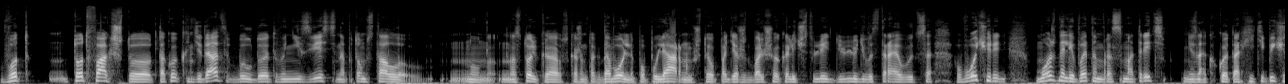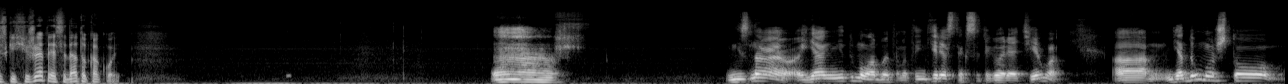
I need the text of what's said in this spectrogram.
вот тот факт, что такой кандидат был до этого неизвестен, а потом стал ну, настолько, скажем так, довольно популярным, что его поддержит большое количество людей, люди выстраиваются в очередь, можно ли в этом рассмотреть, не знаю, какой-то архетипический сюжет, если да, то какой? А, не знаю, я не думал об этом. Это интересная, кстати говоря, тема. А, я думаю, что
